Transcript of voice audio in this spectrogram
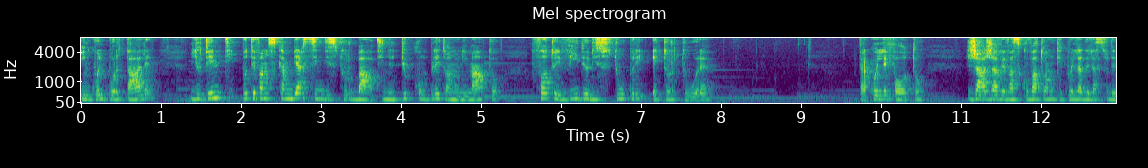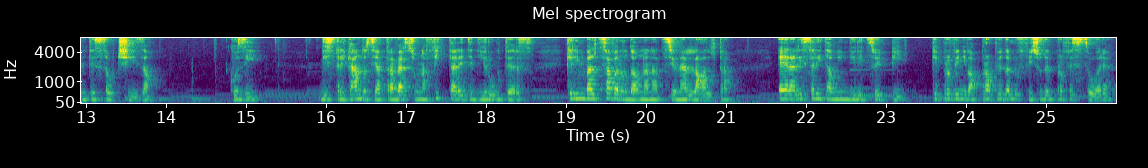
In quel portale gli utenti potevano scambiarsi indisturbati nel più completo anonimato foto e video di stupri e torture. Tra quelle foto, Jaja aveva scovato anche quella della studentessa uccisa. Così, districandosi attraverso una fitta rete di routers che rimbalzavano da una nazione all'altra, era risalita a un indirizzo IP che proveniva proprio dall'ufficio del professore.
